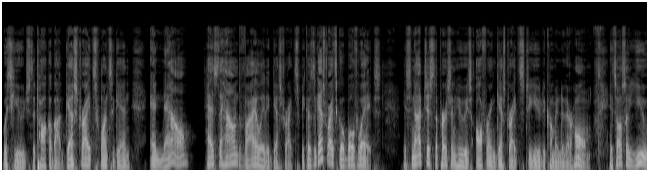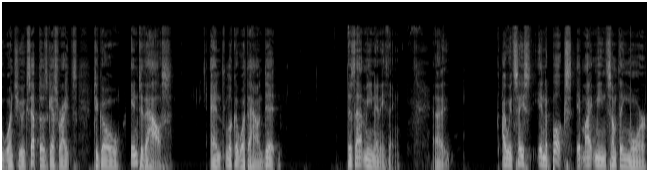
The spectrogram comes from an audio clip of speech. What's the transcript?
was huge. The talk about guest rights once again. And now has the hound violated guest rights? Because the guest rights go both ways. It's not just the person who is offering guest rights to you to come into their home. It's also you, once you accept those guest rights, to go into the house and look at what the hound did. Does that mean anything? Uh, I would say in the books, it might mean something more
